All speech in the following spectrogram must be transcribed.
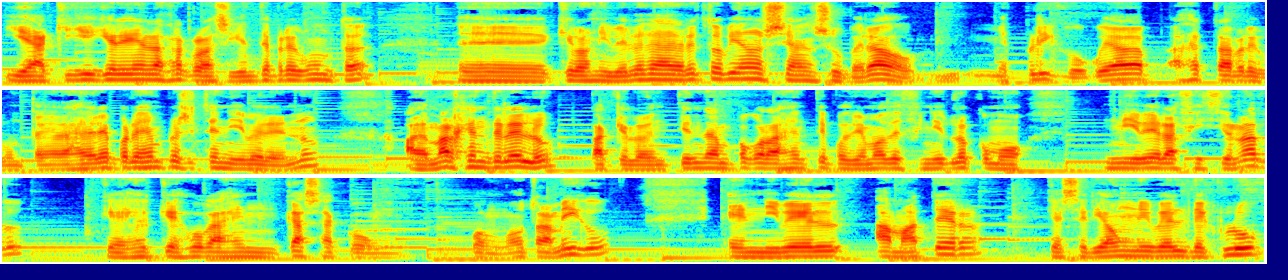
y aquí quería enlazar con la siguiente pregunta, eh, que los niveles de ajedrez todavía no se han superado. Me explico, voy a hacer esta pregunta. En el ajedrez, por ejemplo, existen niveles, ¿no? Al margen del elo, para que lo entienda un poco la gente, podríamos definirlo como nivel aficionado, que es el que juegas en casa con, con otro amigo, el nivel amateur, que sería un nivel de club,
